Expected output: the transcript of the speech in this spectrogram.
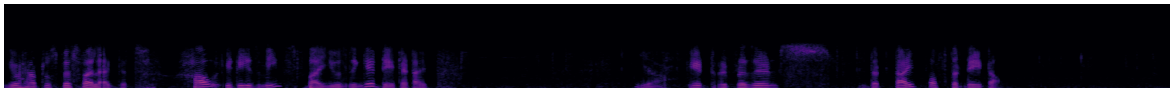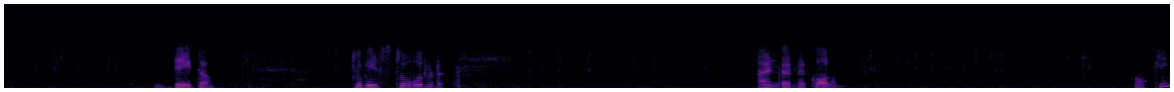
You have to specify like this. How it is means by using a data type. Yeah, it represents the type of the data. Data to be stored under the column. Okay.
